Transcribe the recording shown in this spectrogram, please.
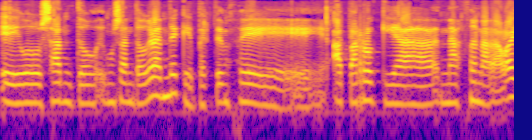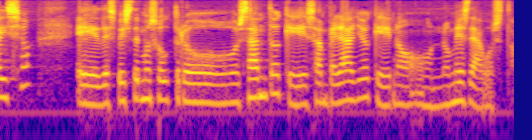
é o santo, é un santo grande que pertence á parroquia na zona da Baixo. E despois temos outro santo que é San Pelayo, que no, no mes de agosto.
